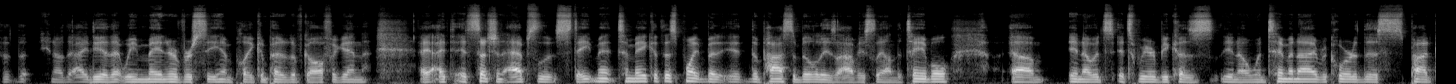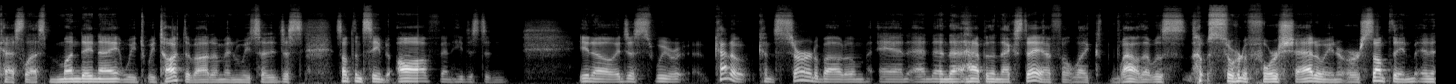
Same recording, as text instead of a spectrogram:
the, the, you know the idea that we may never see him play competitive golf again. I, I, it's such an absolute statement to make at this point, but it, the possibility is obviously on the table. Um, you know, it's it's weird because you know when Tim and I recorded this podcast last Monday night, we we talked about him and we said it just something seemed off and he just didn't, you know, it just we were kind of concerned about him and and then that happened the next day. I felt like wow, that was that was sort of foreshadowing or, or something. And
